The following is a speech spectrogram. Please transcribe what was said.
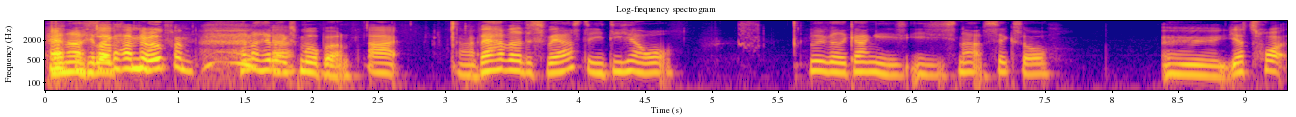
han har heller ikke, han noget for han har heller ja. ikke små børn. Nej. Nej. Hvad har været det sværeste i de her år? Nu har I været i gang i, i snart seks år. Øh, jeg tror,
